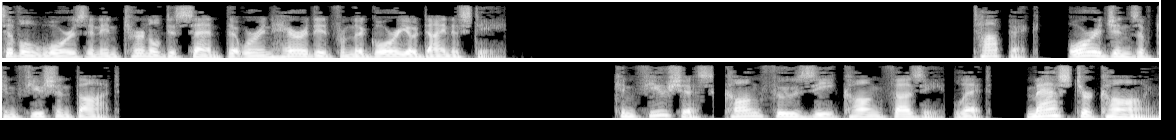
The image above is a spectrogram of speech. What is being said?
civil wars and internal dissent that were inherited from the Goryeo dynasty. Origins of Confucian thought Confucius Kong Fu Zi Kong Fuzi, lit. Master Kong,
